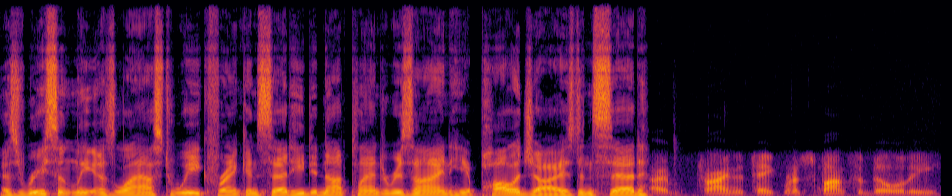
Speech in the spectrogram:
As recently as last week, Franken said he did not plan to resign. He apologized and said, I'm trying to take responsibility.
